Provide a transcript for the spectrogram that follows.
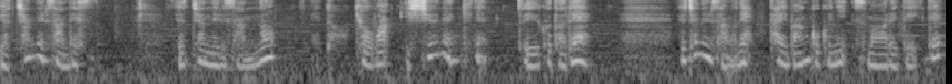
よっチャンネルさんです。よっチャンネルさんの、今日は1周年記念ということで、よチャンネルさんはねタイ・バンコクに住まわれていて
